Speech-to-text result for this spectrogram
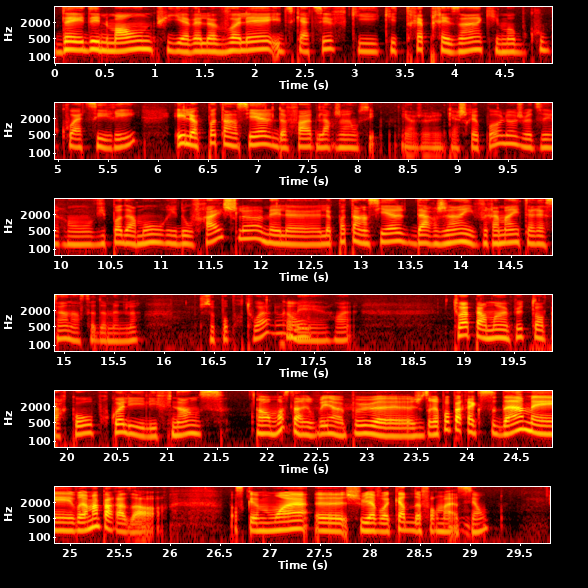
d'aider le monde, puis il y avait le volet éducatif qui, qui est très présent, qui m'a beaucoup, beaucoup attiré, et le potentiel de faire de l'argent aussi. Je ne le cacherai pas, là, je veux dire, on vit pas d'amour et d'eau fraîche, là, mais le, le potentiel d'argent est vraiment intéressant dans ce domaine-là. Je sais pas pour toi, là, Cool. mais ouais. Toi, parle-moi un peu de ton parcours. Pourquoi les, les finances? Alors, moi, c'est arrivé un peu, euh, je dirais pas par accident, mais vraiment par hasard. Parce que moi, euh, je suis avocate de formation.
